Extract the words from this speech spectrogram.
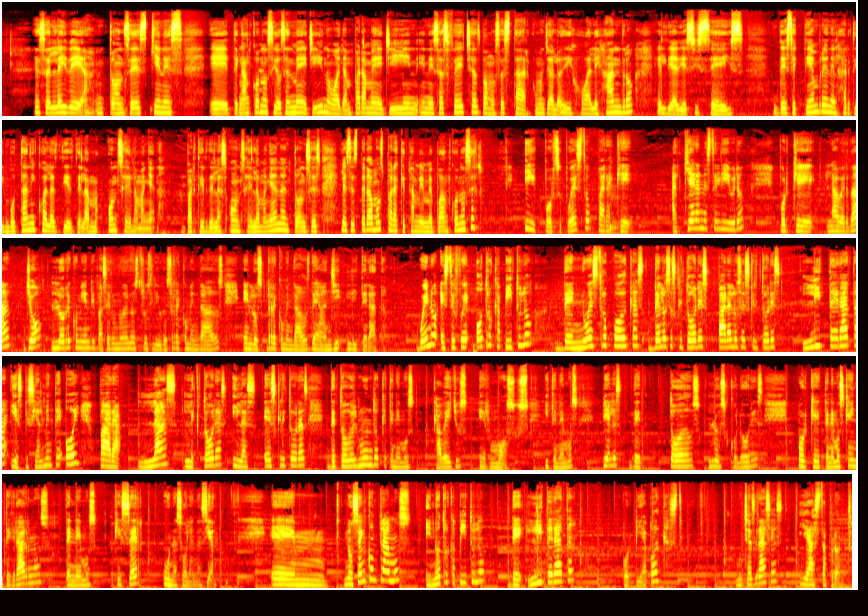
Esa es la idea. Entonces, quienes eh, tengan conocidos en Medellín o vayan para Medellín en esas fechas, vamos a estar, como ya lo dijo Alejandro, el día 16 de septiembre en el Jardín Botánico a las 10 de la ma- 11 de la mañana. A partir de las 11 de la mañana, entonces les esperamos para que también me puedan conocer. y por supuesto para que adquieran este libro porque la verdad yo lo recomiendo y va a ser uno de nuestros libros recomendados en los recomendados de Angie Literata. Bueno, este fue otro capítulo de nuestro podcast de los escritores para los escritores literata y especialmente hoy para las lectoras y las escritoras de todo el mundo que tenemos cabellos hermosos y tenemos pieles de todos los colores porque tenemos que integrarnos, tenemos que ser una sola nación. Em, nos encontramos en otro capítulo de Literata por Vía Podcast. Muchas gracias y hasta pronto.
